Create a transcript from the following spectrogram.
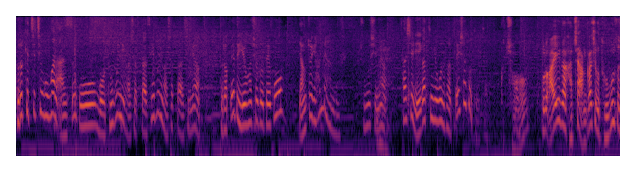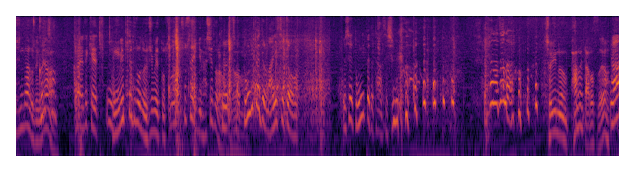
그렇게 취침 공간 안 쓰고 뭐 두 분이 가셨다 세 분이 가셨다 하시면 드랍베드 이용하셔도 되고 양쪽에 한 명 한명 주무시면 네. 사실 얘 같은 경우는 그냥 빼셔도 되잖아요. 그쵸. 어. 그리고 아이가 같이 안 가시고 두 분 쓰신다 그러면 그렇죠. 그냥 이렇게 음. 독립베드로도 요즘에 또 쓰, 추세이긴 하시더라고요. 그렇죠. 독립베드를 많이 쓰죠. 요새 독립베드 다 안 쓰십니까? 편하잖아요. 저희는 방을 따로 써요. 아,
